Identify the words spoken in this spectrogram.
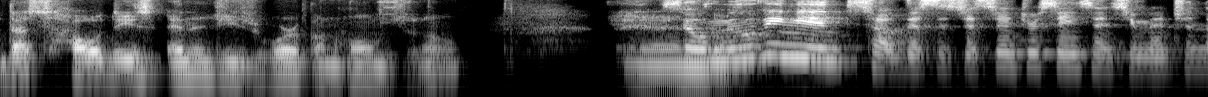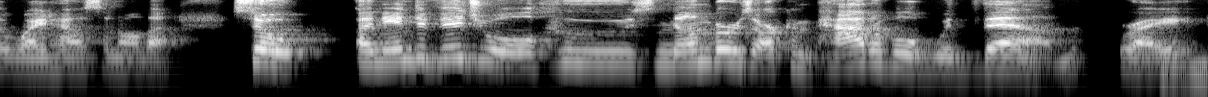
that's how these energies work on homes you know and, so uh, moving in so this is just interesting since you mentioned the white house and all that so an individual whose numbers are compatible with them right mm-hmm.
